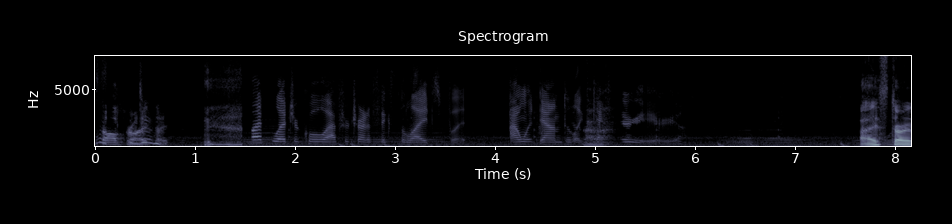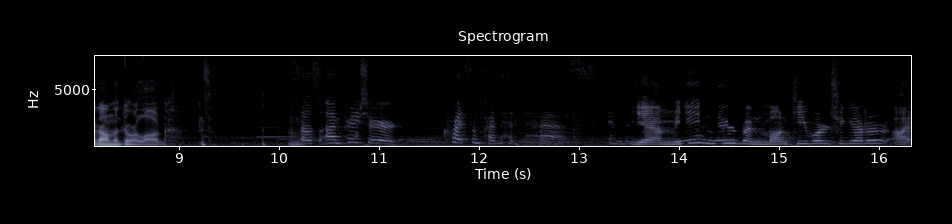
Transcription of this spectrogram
Stop right. I- Like electrical after trying to fix the lights, but I went down to like Ah. cafeteria area. I started on the door log. So, I'm pretty sure quite some time had passed. Yeah, me, Noob, and Monkey were together. I,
